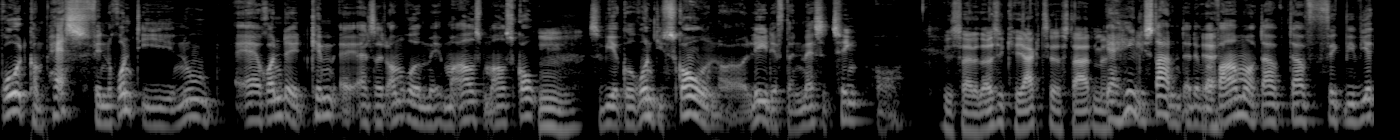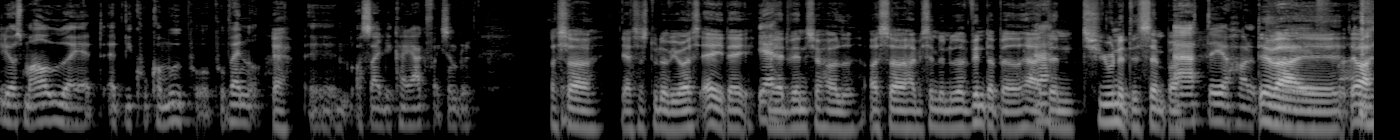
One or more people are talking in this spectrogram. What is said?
bruge et kompas, finde rundt i, nu er Rønde et, kæmpe, altså et område med meget, meget skov, mm. Så vi har gået rundt i skoven og let efter en masse ting, og Vi sejlede også i kajak til at starte med. ja, helt i starten, da det var Ja. varmere, der, der fik vi virkelig også meget ud af, at, at vi kunne komme ud på, på vandet, Ja. øh, og sejle i kajak for eksempel. Og så, ja, så slutter vi jo også af i dag Ja. med adventureholdet. Og så har vi simpelthen ude af vinterbade her Ja. den 20. december. Ja, det er holdt. Det var, øh, det var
